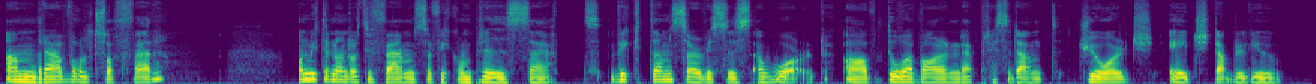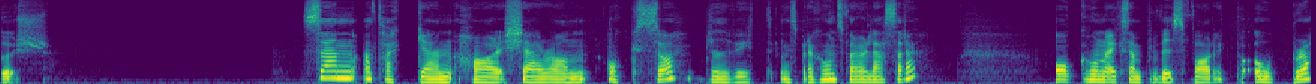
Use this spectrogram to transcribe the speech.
andra våldsoffer. Och 1985 så fick hon priset Victim Services Award av dåvarande president George H.W. Bush. Sen attacken har Sharon också blivit inspirationsföreläsare. Och hon har exempelvis varit på Oprah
